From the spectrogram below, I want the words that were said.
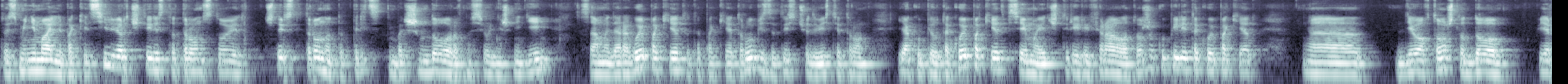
То есть минимальный пакет Silver 400 трон стоит. 400 трон это 30 небольшим долларов на сегодняшний день. Самый дорогой пакет это пакет Ruby за 1200 трон. Я купил такой пакет, все мои 4 реферала тоже купили такой пакет. Э, дело в том, что до 1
